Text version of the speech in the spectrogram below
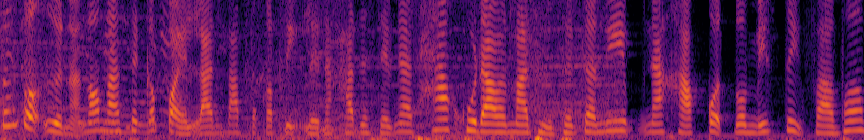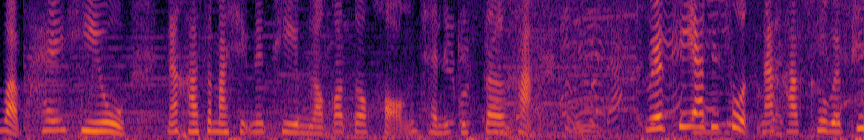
ซึ่งตัวอื่นอะนอกนั้นเซฟก็ปล่อยรันตามปกติเลยนะคะ แต่เซฟเนี่ยถ้าคูดาวมันมาถึงเซฟจะรีบนะคะ กดตัว Mystic f o u l เพื่อแบบให้ฮิลนะคะ สมาชิกในทีม แล้วก็ตัวของ Shiny g i s t e r ค่ะ เว็บที่ยากที่สุดนะคะ คือเว็บที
